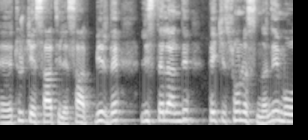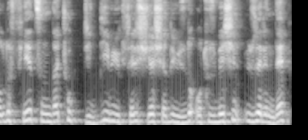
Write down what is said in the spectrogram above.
e, Türkiye saatiyle saat 1'de listelendi. Peki sonrasında ne mi oldu? Fiyatında çok ciddi bir yükseliş yaşadı. %35'in üzerinde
